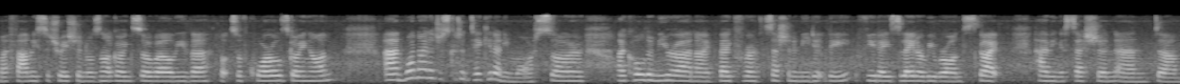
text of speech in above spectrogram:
My family situation was not going so well either. Lots of quarrels going on. And one night I just couldn't take it anymore. So I called Amira and I begged for a session immediately. A few days later we were on Skype having a session and um,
